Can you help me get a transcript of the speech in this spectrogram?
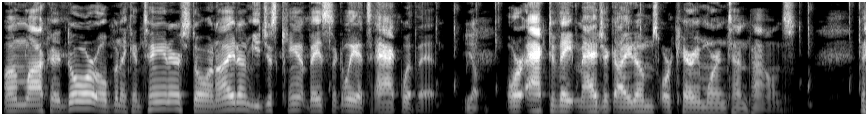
unlock a door, open a container, stow an item. You just can't basically attack with it. Yep. Or activate magic items or carry more than 10 pounds.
